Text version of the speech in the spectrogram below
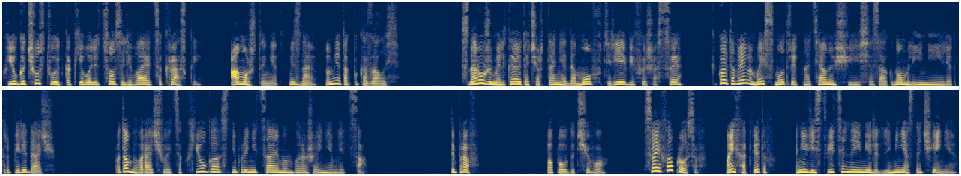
Хьюго чувствует, как его лицо заливается краской. А может и нет, не знаю, но мне так показалось. Снаружи мелькают очертания домов, деревьев и шоссе, Какое-то время Мэй смотрит на тянущиеся за окном линии электропередач. Потом поворачивается к Хьюго с непроницаемым выражением лица. Ты прав. По поводу чего? Своих вопросов, моих ответов. Они действительно имели для меня значение.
